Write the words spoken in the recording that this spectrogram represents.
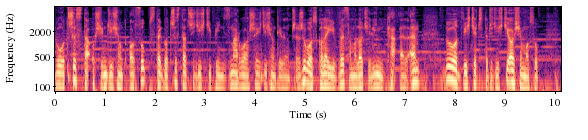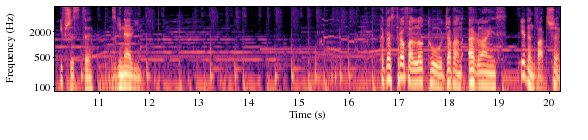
było 380 osób, z tego 335 zmarło, a 61 przeżyło. Z kolei w samolocie linii KLM było 248 osób i wszyscy zginęli. Katastrofa lotu Japan Airlines 123.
